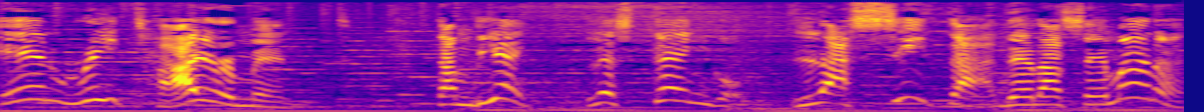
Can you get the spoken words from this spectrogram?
en retirement. También les tengo la cita de la semana.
